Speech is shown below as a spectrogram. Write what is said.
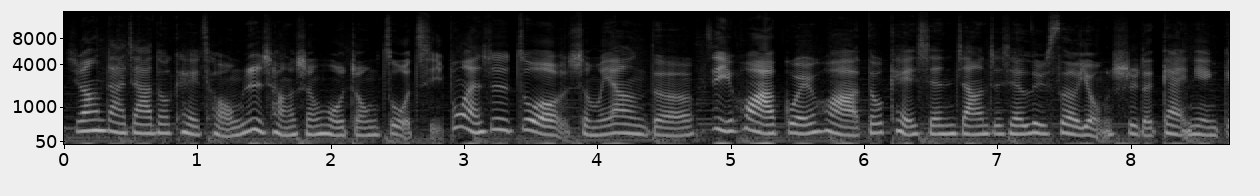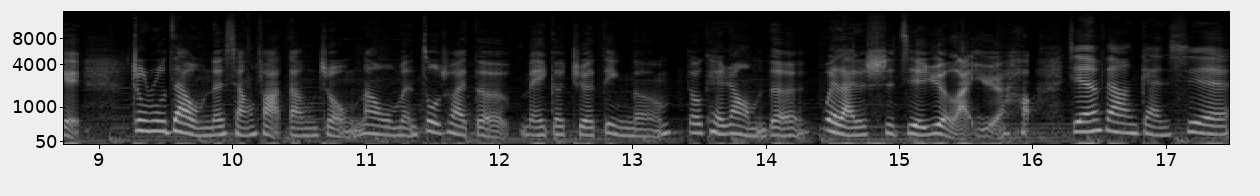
希望大家都可以从日常生活中做起，不管是做什么样的计划规划，都可以先将这些绿色勇士的概念给注入在我们的想法当中。那我们做出来的每一个决定呢，都可以让我们的未来的世界越来越好。今天非常感谢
